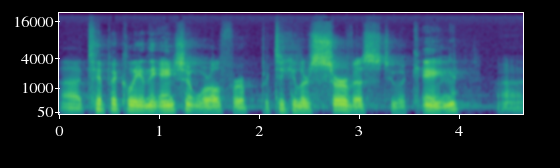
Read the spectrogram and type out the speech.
uh, typically in the ancient world for a particular service to a king, uh,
